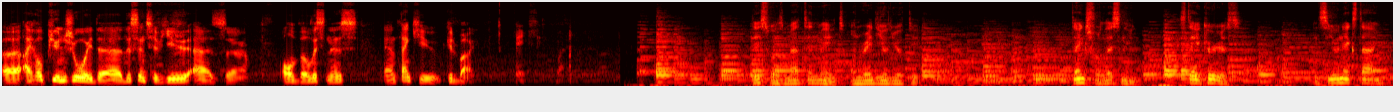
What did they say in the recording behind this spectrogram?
Uh, I hope you enjoyed uh, this interview, as uh, all the listeners, and thank you. Goodbye. Thanks. Bye. This was Matt and Mate on Radio Lyautey. Thanks for listening. Stay curious and see you next time.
